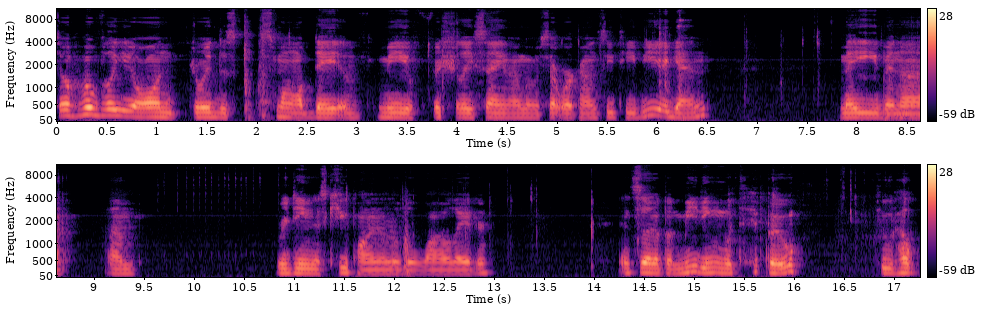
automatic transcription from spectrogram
So hopefully you all enjoyed this small update of me officially saying I'm going to start working on CtB again. May even uh, um, redeem this coupon a little while later. And set up a meeting with Hippo to help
